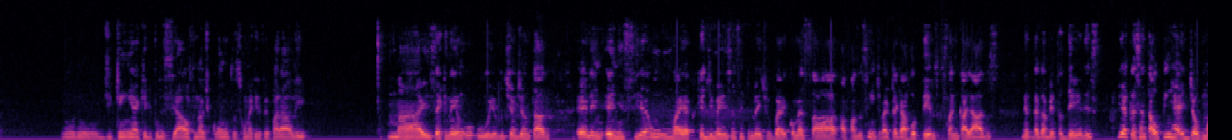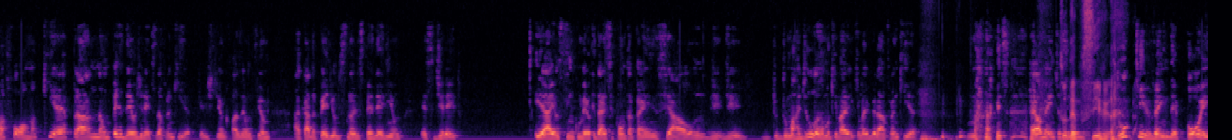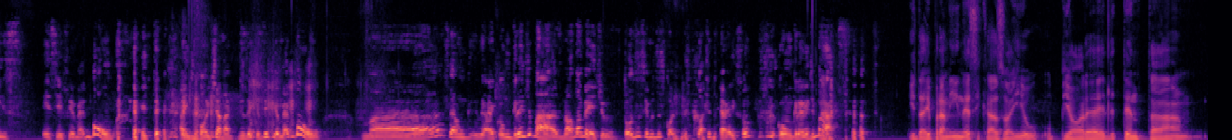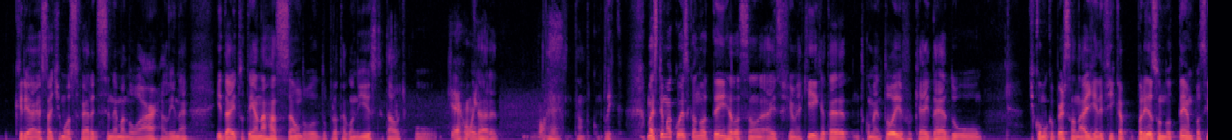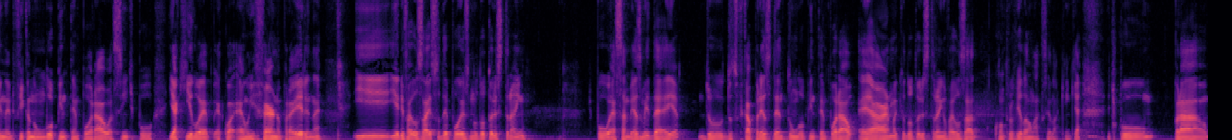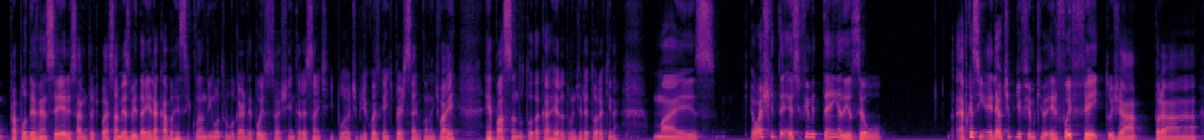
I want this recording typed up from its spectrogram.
Do, do, de quem é aquele policial, afinal de contas, como é que ele foi parar ali. Mas é que nem o, o Ivo tinha adiantado, ele, ele inicia uma época que a Dimension simplesmente vai começar a fazer o seguinte: vai pegar roteiros que estão encalhados dentro da gaveta deles e acrescentar o Pinhead de alguma forma, que é para não perder os direitos da franquia. Porque eles tinham que fazer um filme a cada período, senão eles perderiam esse direito. E aí o 5 meio que dá esse pontapé inicial de, de, do mar de lama que vai, que vai virar a franquia. Mas, realmente, tudo assim, é possível. Do que vem depois, esse filme é bom. a gente pode chamar dizer que esse filme é bom. Mas é um, é um grande mas, novamente, todos os filmes do Scott, do Scott Derrickson com um grande mas. É. E daí, para mim, nesse caso aí, o, o pior é ele tentar criar essa atmosfera de cinema no ar ali, né? E daí tu tem a narração do, do protagonista e tal, tipo. Que é ruim. Cara, Nossa. é, não, complica. Mas tem uma coisa que eu notei em relação a esse filme aqui, que até tu comentou, Ivo, que é a ideia do de como que o personagem ele fica preso no tempo, assim, né? Ele fica num looping temporal, assim, tipo, e aquilo é, é, é um inferno para ele, né? E, e, ele vai usar isso depois no Doutor Estranho. Tipo, essa mesma ideia do, do ficar preso dentro de um looping temporal é a arma que o Doutor Estranho vai usar contra o vilão lá, que sei lá quem que é. E, tipo, para poder vencer ele, sabe? Então, tipo, essa mesma ideia ele acaba reciclando em outro lugar depois. Isso eu achei interessante. Tipo, é o tipo de coisa que a gente percebe quando a gente vai repassando toda a carreira de um diretor aqui, né? Mas eu acho que esse filme tem ali o seu é porque assim, ele é o tipo de filme que ele foi feito já para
